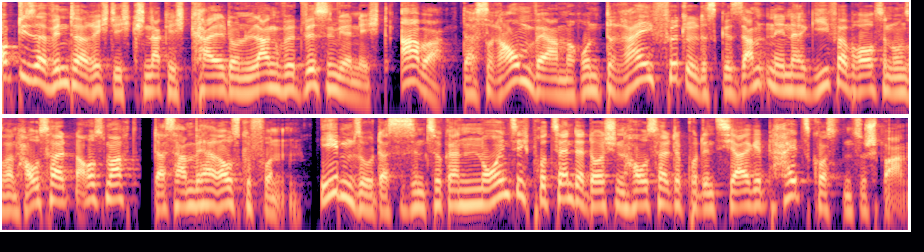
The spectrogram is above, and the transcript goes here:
Ob dieser Winter richtig knackig kalt und lang wird, wissen wir nicht. Aber dass Raumwärme rund drei Viertel des gesamten Energieverbrauchs in unseren Haushalten ausmacht, das haben wir herausgefunden. Ebenso, dass es in ca. 90 Prozent der deutschen Haushalte Potenzial gibt, Heizkosten zu sparen.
